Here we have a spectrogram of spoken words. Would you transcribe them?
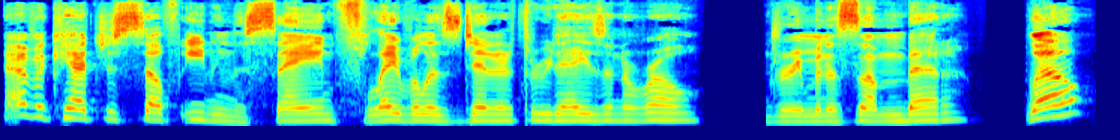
Ever catch yourself eating the same flavorless dinner three days in a row? Dreaming of something better? Well,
